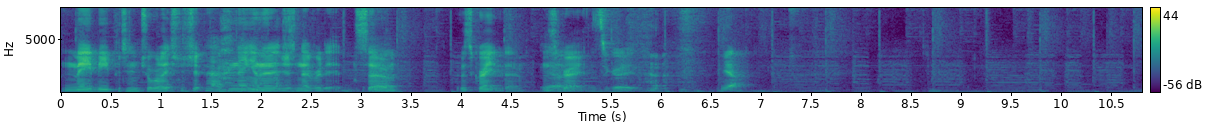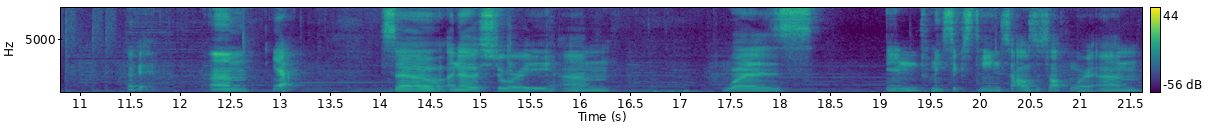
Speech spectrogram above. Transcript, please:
maybe potential relationship happening, and then it just never did. So Yeah. it was great, though. It was yeah, great. That's great. Yeah. Okay. Um, yeah. So another story um, was in 2016. So I was a sophomore, um,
